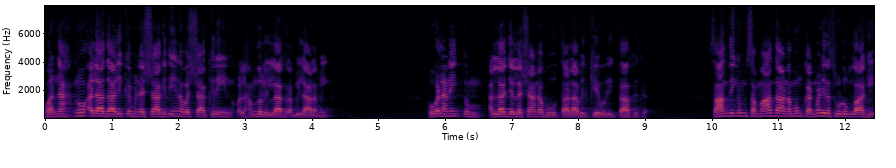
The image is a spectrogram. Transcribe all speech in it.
வ நஹ்னு அலா தாலிக்க மின ஷாஹிதீன் வ ஷாக்கிரீன் அல்ஹம்துலில்லாஹ் ரபில் ஆலமீன் புகழ் அனைத்தும் அல்லா ஜல்ல ஷானஹு தாலாவிற்கே உரித்தாகுக. சாந்தியும் சமாதானமும் கண்மணி ரசூலுல்லாஹி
